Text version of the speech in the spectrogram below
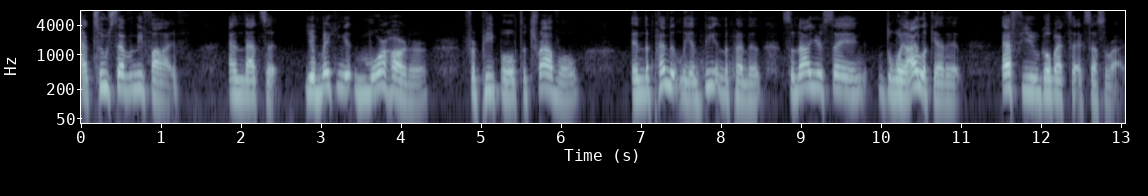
at 275 and that's it? You're making it more harder for people to travel independently and be independent. So now you're saying, the way I look at it, F you, go back to Access-a-Ride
